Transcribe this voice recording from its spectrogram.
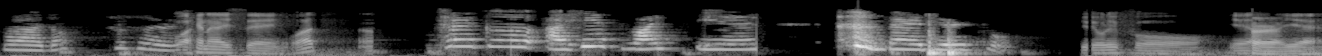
뭐라죠? 수술. What can I say? What? Uh, Tergo, uh, his wife is very beautiful. beautiful. Yeah. Her, yeah.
